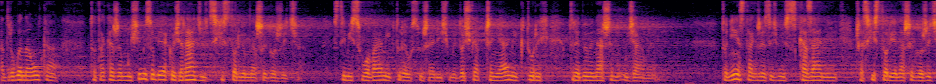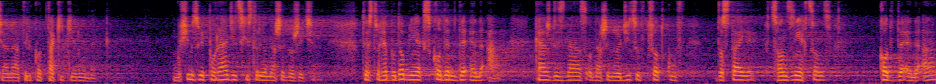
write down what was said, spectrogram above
a druga nauka to taka, że musimy sobie jakoś radzić z historią naszego życia, z tymi słowami, które usłyszeliśmy, doświadczeniami, których, które były naszym udziałem. To nie jest tak, że jesteśmy skazani przez historię naszego życia na tylko taki kierunek. Musimy sobie poradzić z historią naszego życia. To jest trochę podobnie jak z kodem DNA. Każdy z nas od naszych rodziców, przodków dostaje, chcąc, nie chcąc, kod DNA,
